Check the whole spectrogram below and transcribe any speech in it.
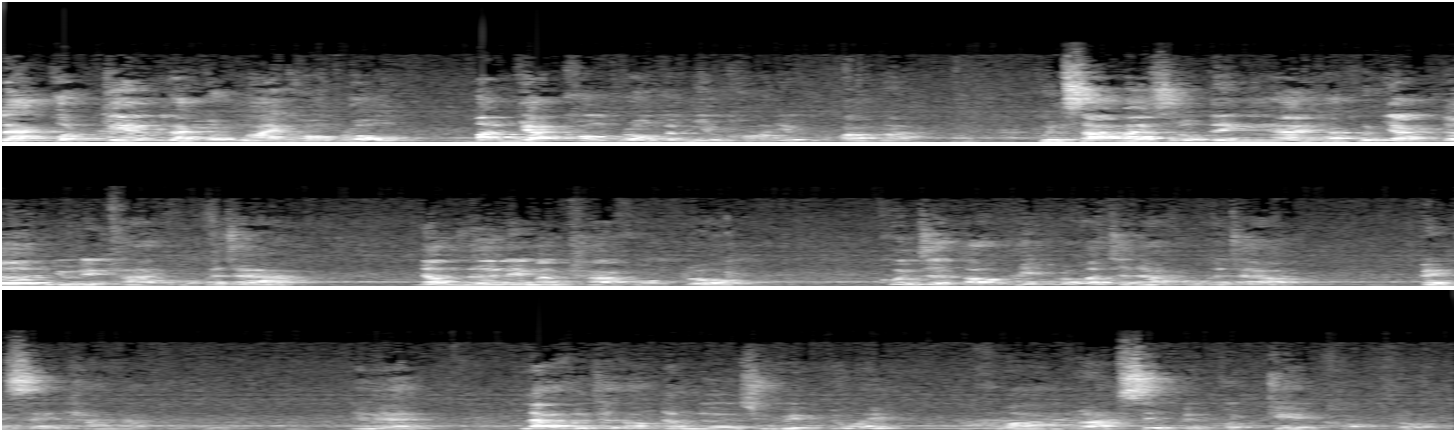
และกฎเกณฑ์และกฎหมายของพระองค์บัญญัติของพระองค์ก็มีอยู่ข้อเดียวคือความรัก คุณสามารถสรุปได้ง่ายๆ ถ้าคุณอยากเดินอยู่ในทางของพระเจ้าดำเนินในมันคาของพระองค์ คุณจะต้องให้พระวจนะของพระเจ้าเป็นเส้นทางนำของคุณเห็นไหมและคุณจะต้องดำเนินชีวิตด้วยความรักซึ่งเป็นกฎเกณฑ์ของพระองค์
